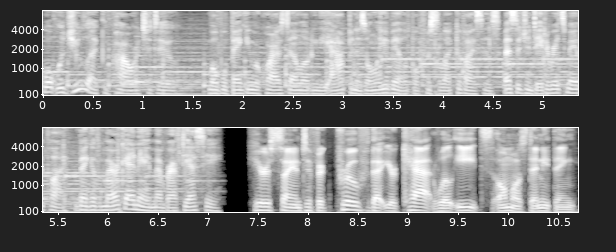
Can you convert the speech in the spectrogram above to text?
What would you like the power to do? Mobile banking requires downloading the app and is only available for select devices. Message and data rates may apply. Bank of America and a member FDIC. Here's scientific proof that your cat will eat almost anything.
